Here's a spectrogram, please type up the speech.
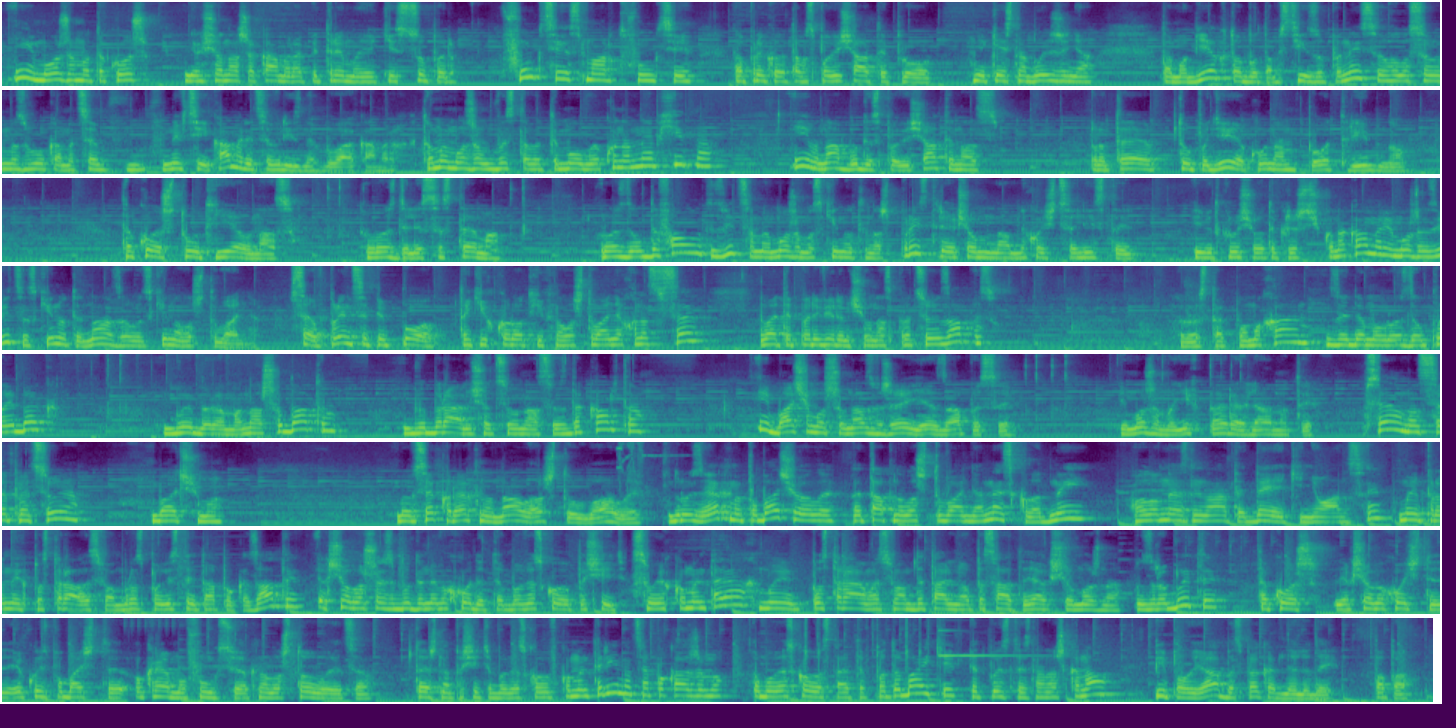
І можемо також, якщо наша камера підтримує якісь супер функції, смарт-функції, наприклад, там сповіщати про якесь наближення там об'єкту або там стій зупинись голосовими звуками. Це не в цій камері, це в різних буває камерах. То ми можемо виставити мову, яку нам необхідно, і вона буде сповіщати нас про те, ту подію, яку нам потрібно. Також тут є у нас в розділі система розділ Default. Звідси ми можемо скинути наш пристрій, якщо нам не хочеться лізти і відкручувати кришечку на камері, можемо звідси скинути на заводські налаштування. Все, в принципі, по таких коротких налаштуваннях у нас все. Давайте перевіримо, чи у нас працює запис. Зараз так помахаємо. Зайдемо в розділ Playback, виберемо нашу дату, вибираємо, що це у нас SD-карта. І бачимо, що в нас вже є записи. І можемо їх переглянути. Все, у нас все працює. Бачимо. Ми все коректно налаштували. Друзі, як ми побачили, етап налаштування не складний. Головне знати деякі нюанси. Ми про них постарались вам розповісти та показати. Якщо у вас щось буде не виходити, обов'язково пишіть в своїх коментарях. Ми постараємось вам детально описати, як що можна зробити. Також, якщо ви хочете якусь побачити окрему функцію, як налаштовується, теж напишіть обов'язково в коментарі, ми це покажемо. Обов'язково ставте вподобайки, підписуйтесь на наш канал. People.ua – безпека для людей. Па-па!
